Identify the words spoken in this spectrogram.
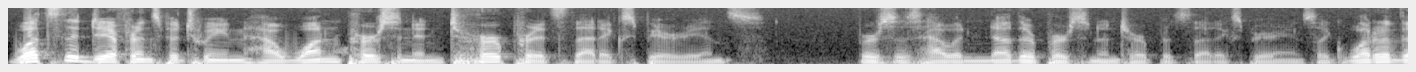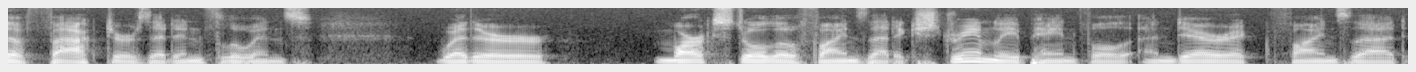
What's the difference between how one person interprets that experience versus how another person interprets that experience? Like, what are the factors that influence whether Mark Stolo finds that extremely painful and Derek finds that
